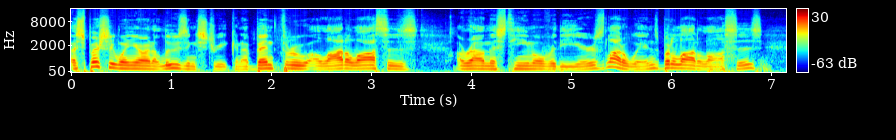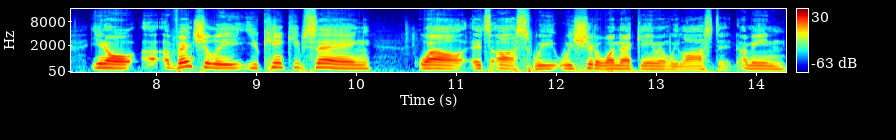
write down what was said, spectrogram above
especially when you're on a losing streak, and I've been through a lot of losses around this team over the years, a lot of wins, but a lot of losses. You know, eventually you can't keep saying, "Well, it's us. We we should have won that game and we lost it." I mean,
